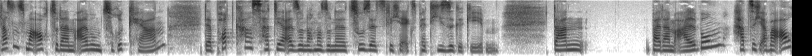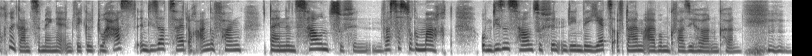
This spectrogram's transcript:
Lass uns mal auch zu deinem Album zurückkehren. Der Podcast hat dir also nochmal so eine zusätzliche Expertise gegeben. Dann bei deinem Album hat sich aber auch eine ganze Menge entwickelt. Du hast in dieser Zeit auch angefangen, deinen Sound zu finden. Was hast du gemacht, um diesen Sound zu finden, den wir jetzt auf deinem Album quasi hören können?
